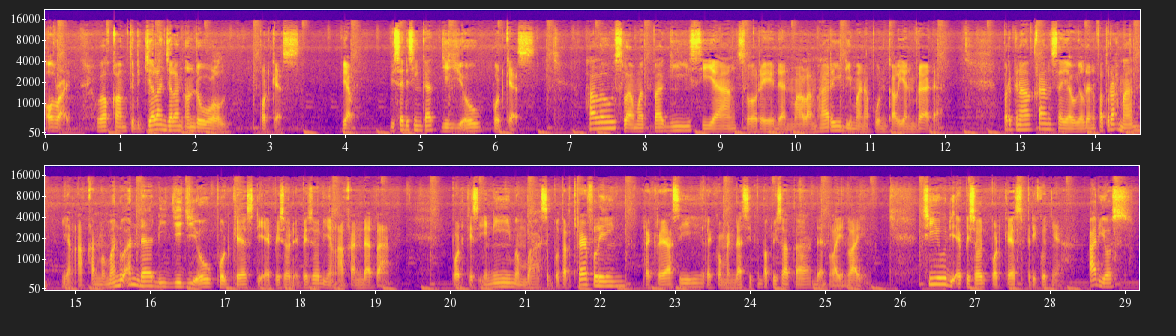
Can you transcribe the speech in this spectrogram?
Alright, welcome to the Jalan-Jalan on the World podcast. Yap, bisa disingkat GGO Podcast. Halo, selamat pagi, siang, sore, dan malam hari di mana pun kalian berada. Perkenalkan, saya Wildan Faturrahman yang akan memandu Anda di GGO Podcast di episode-episode yang akan datang. Podcast ini membahas seputar traveling, rekreasi, rekomendasi tempat wisata, dan lain-lain. See you di episode podcast berikutnya. Adios!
